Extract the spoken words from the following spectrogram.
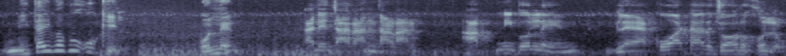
নিতাইবাবু উকিল বললেন আরে দাঁড়ান দাঁড়ান। আপনি বললেন ব্ল্যাক ওয়াটার জ্বর হলো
